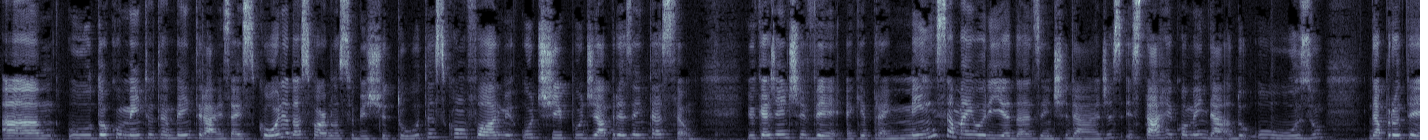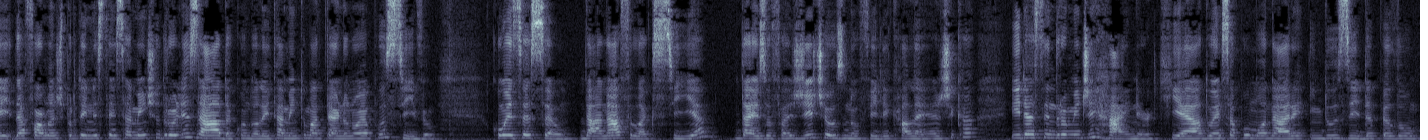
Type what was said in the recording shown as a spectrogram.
Um, o documento também traz a escolha das fórmulas substitutas conforme o tipo de apresentação. E o que a gente vê é que, para a imensa maioria das entidades, está recomendado o uso da, prote... da fórmula de proteína extensamente hidrolisada, quando o aleitamento materno não é possível, com exceção da anafilaxia, da esofagite eosinofílica alérgica e da síndrome de Rainer, que é a doença pulmonar induzida pelo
